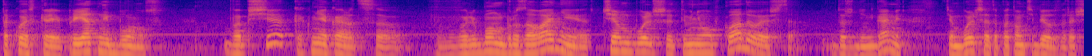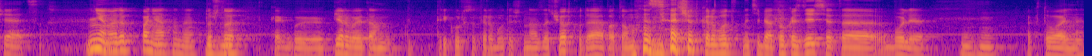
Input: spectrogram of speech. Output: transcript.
такой, скорее, приятный бонус. Вообще, как мне кажется, в любом образовании, чем больше ты в него вкладываешься, даже деньгами, тем больше это потом тебе возвращается. Не, ну это понятно, да. То, Мгм. что как бы первые там три курса ты работаешь на зачетку, да, а потом зачетка работает на тебя. Только здесь это более актуально.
